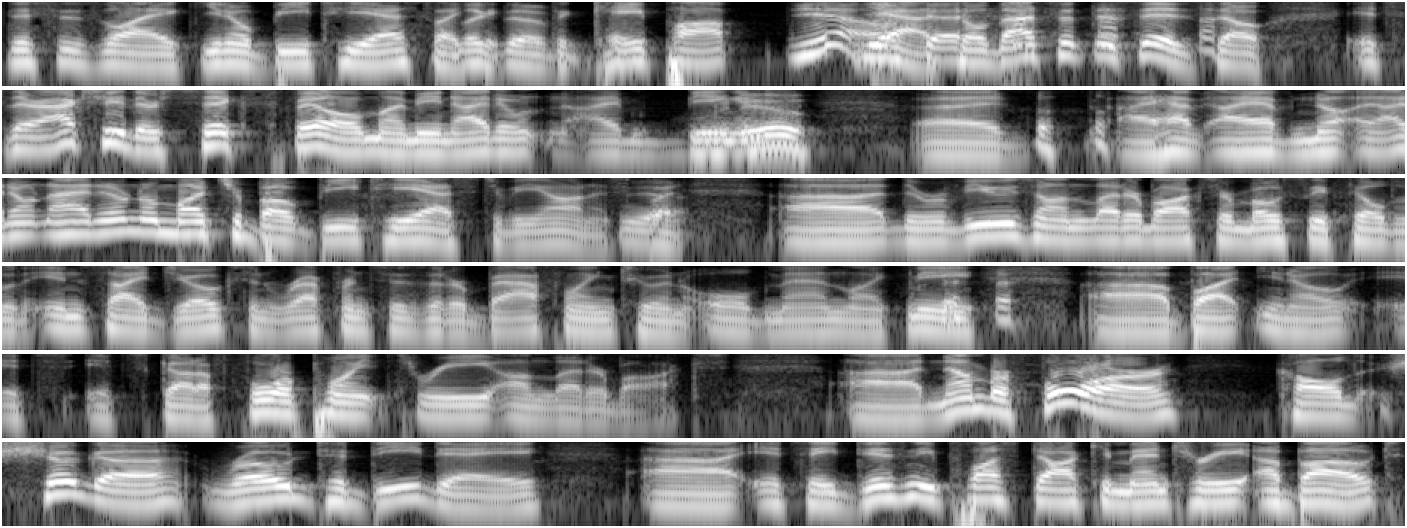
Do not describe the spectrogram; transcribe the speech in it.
this is like you know BTS, like, Like the, the- the K-pop. Yeah, yeah. okay. So that's what this is. So it's their actually their sixth film. I mean, I don't. I'm being. An, uh, I have. I have no. I don't. I don't know much about BTS to be honest. But uh, the reviews on Letterboxd are mostly filled with inside jokes and references that are baffling to an old man like me. uh, but you know, it's it's got a 4.3 on Letterboxd. Uh, number four called Suga Road to D-Day. Uh, it's a Disney Plus documentary about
